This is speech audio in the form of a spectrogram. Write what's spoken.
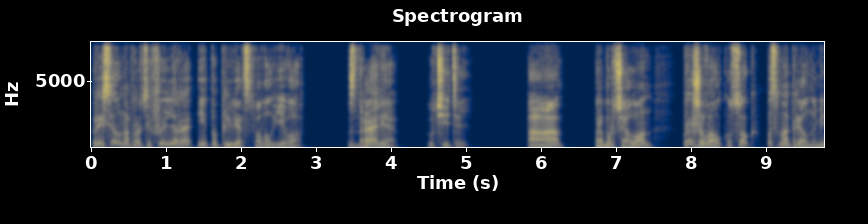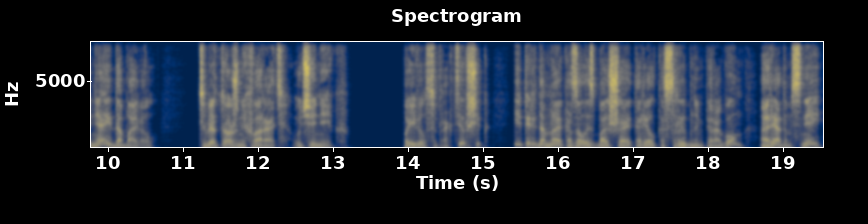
присел напротив Иллера и поприветствовал его. «Здравия, учитель!» «А?» — пробурчал он, прожевал кусок, посмотрел на меня и добавил. «Тебе тоже не хворать, ученик». Появился трактирщик, и передо мной оказалась большая тарелка с рыбным пирогом, а рядом с ней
